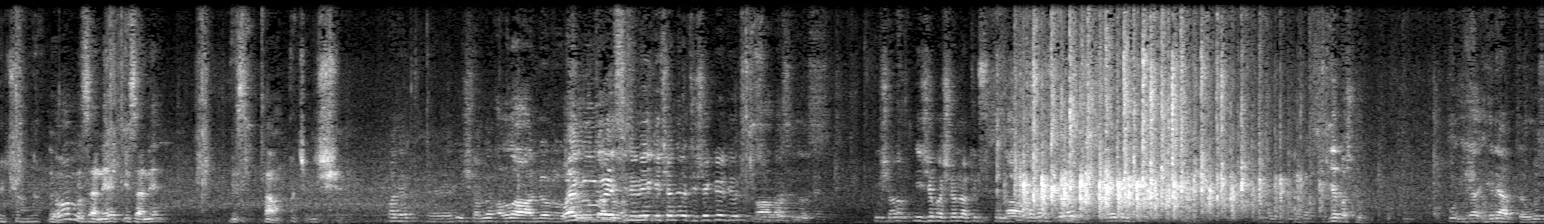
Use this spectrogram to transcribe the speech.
evet, şu anda Tamam mı? Bir saniye, bir saniye. Biz, tamam. açılış. Hadi eee, inşallah. Allah hallolur. Etsin. Emeği geçenlere teşekkür ediyoruz. Sağ olasınız. İnşallah nice başarılar Türk Spor. Sağ. Gel başkanım. Bu yine- yine yaptığımız.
